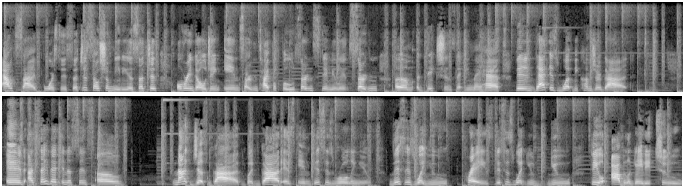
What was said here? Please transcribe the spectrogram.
outside forces such as social media, such as overindulging in certain type of food, certain stimulants, certain um, addictions that you may have, then that is what becomes your God. And I say that in a sense of not just God, but God as in this is ruling you. This is what you praise. This is what you you feel obligated to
